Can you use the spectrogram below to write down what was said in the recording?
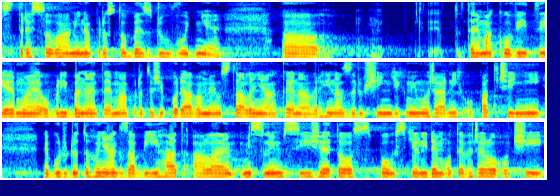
stresovány naprosto bezdůvodně téma COVID je moje oblíbené téma, protože podávám neustále nějaké návrhy na zrušení těch mimořádných opatření. Nebudu do toho nějak zabíhat, ale myslím si, že to spoustě lidem otevřelo oči.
